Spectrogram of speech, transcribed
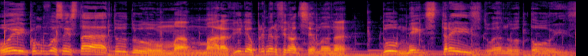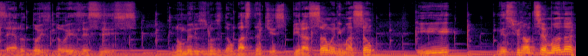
Oi, como você está? Tudo uma maravilha. O primeiro final de semana do mês 3 do ano 2022. Esses números nos dão bastante inspiração, animação e nesse final de semana,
